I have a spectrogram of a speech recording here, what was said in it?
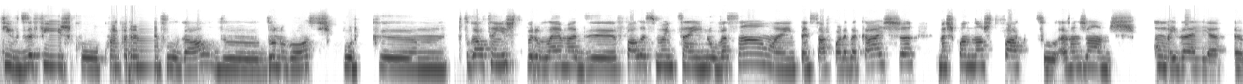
Tive desafios com, com o enquadramento legal do, do negócio, porque hum, Portugal tem este problema de fala-se muito em inovação, em pensar fora da caixa, mas quando nós de facto arranjamos uma ideia uh,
